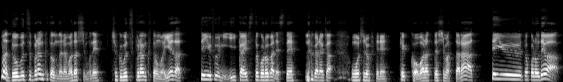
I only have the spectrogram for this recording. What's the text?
まあ動物プランクトンならまだしもね、植物プランクトンは嫌だっていう風に言い返すところがですね、なかなか面白くてね、結構笑ってしまったなっていうところでは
